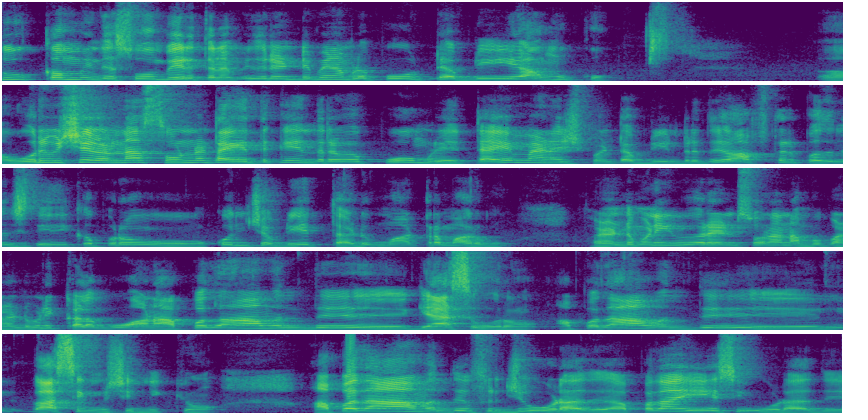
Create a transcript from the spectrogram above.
தூக்கம் இந்த சோம்பேறித்தனம் இது ரெண்டுமே நம்மளை போட்டு அப்படியே அமுக்கும். ஒரு விஷயம் என்னன்னா சொன்ன டயத்துக்கு இந்த தடவை போக முடியாது. டைம் மேனேஜ்மெண்ட் அப்படின்றது ஆஃப்டர் பதினஞ்சு தேதிக்கு அப்புறம் கொஞ்சம் அப்படியே தடுமாற்றமாக இருக்கும். பன்னெண்டு மணிக்கு வரேன்னு சொன்னால் நம்ம பன்னெண்டு மணிக்கு கிளம்புவோம். ஆனால் அப்போ தான் வந்து கேஸ் வரும். அப்போ தான் வந்து வாஷிங் மிஷின் நிற்கும் அப்போ தான் வந்து ஃப்ரிட்ஜ் ஓடாது அப்போ தான் ஏசி ஓடாது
